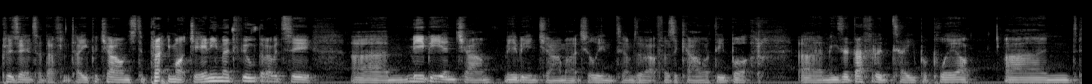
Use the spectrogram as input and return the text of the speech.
presents a different type of challenge to pretty much any midfielder. I would say, um, maybe Ntcham, maybe Ntcham actually in terms of that physicality, but um, he's a different type of player, and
